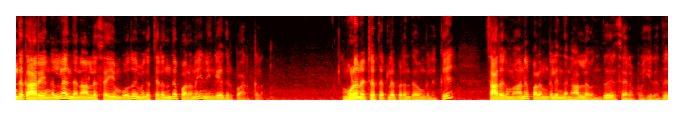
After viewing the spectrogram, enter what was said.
இந்த காரியங்கள்லாம் இந்த நாளில் செய்யும்போது மிகச்சிறந்த பலனை நீங்கள் எதிர்பார்க்கலாம். மூல நட்சத்திரத்தில் பிறந்தவங்களுக்கு சாதகமான பலன்கள் இந்த நாளில் வந்து சேரப்போகிறது.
